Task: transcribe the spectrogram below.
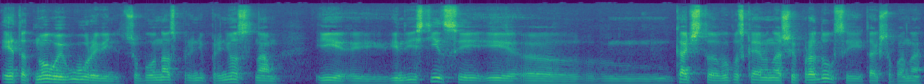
этот новый уровень, чтобы он нас принес нам и инвестиции, и э, качество выпускаемой нашей продукции, и так, чтобы она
